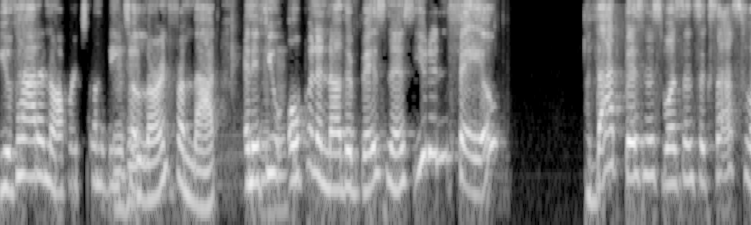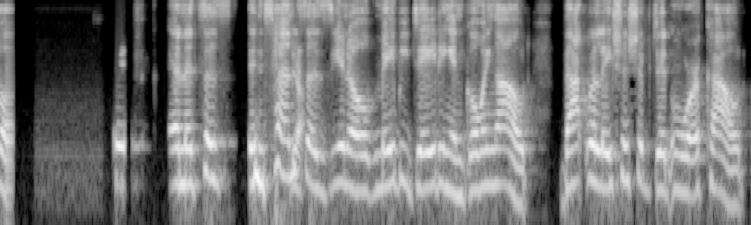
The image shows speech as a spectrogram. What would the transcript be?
you've had an opportunity mm-hmm. to learn from that. And if mm-hmm. you open another business, you didn't fail. That business wasn't successful. If and it's as intense yeah. as you know maybe dating and going out that relationship didn't work out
